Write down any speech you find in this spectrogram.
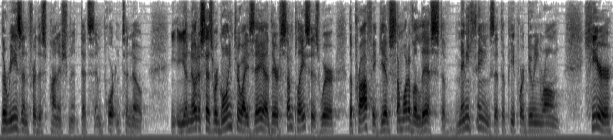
the reason for this punishment that's important to note. You'll notice as we're going through Isaiah, there are some places where the prophet gives somewhat of a list of many things that the people are doing wrong. Here,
